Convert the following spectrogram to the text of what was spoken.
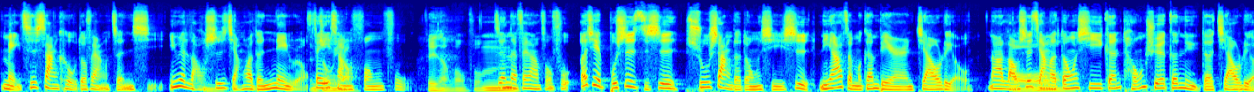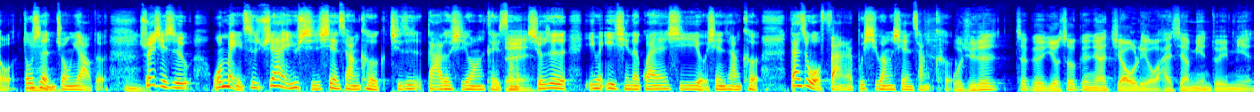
每次上课我都非常珍惜，因为老师讲话的内容非常丰富。非常丰富，嗯真的非常丰富，而且不是只是书上的东西，是你要怎么跟别人交流。那老师讲的东西跟同学跟你的交流都是很重要的。嗯所以其实我每次现在尤其是线上课，其实大家都希望可以上，就是因为疫情的关系有线上课，但是我反而不希望线上课。我觉得这个有时候跟人家交流还是要面对面，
